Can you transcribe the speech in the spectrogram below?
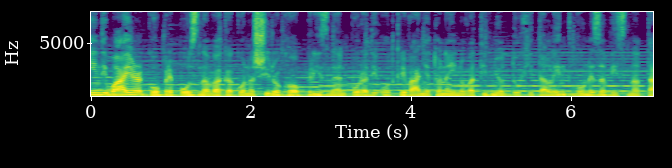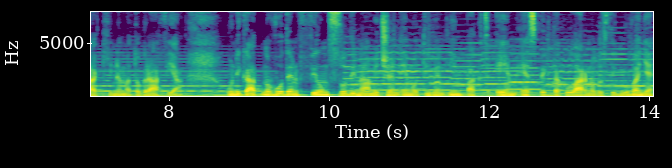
IndieWire го препознава како на широко признаен поради откривањето на иновативниот дух и талент во независната кинематографија. Уникатно воден филм со динамичен емотивен импакт, ем е спектакуларно достигнување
